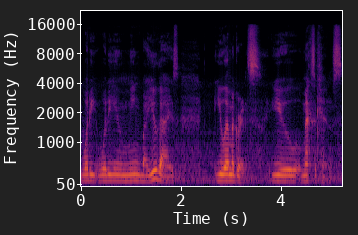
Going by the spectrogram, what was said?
what do you, what do you mean by you guys? You immigrants, you Mexicans.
